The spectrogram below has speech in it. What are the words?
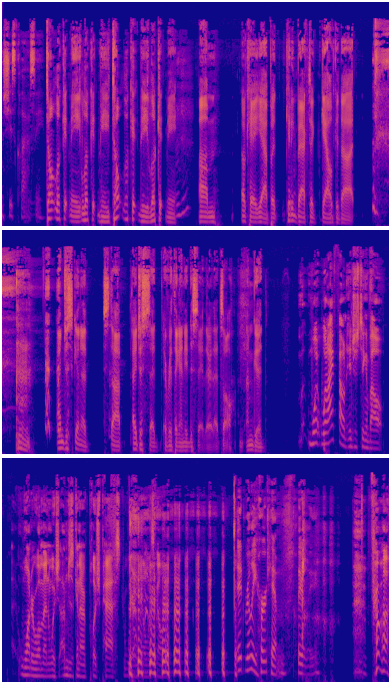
She's classy. Don't look at me. Look at me. Don't look at me. Look at me. Um, okay, yeah, but getting back to Gal Gadot, I'm just gonna stop. I just said everything I need to say there. That's all. I'm, I'm good. What what I found interesting about Wonder Woman, which I'm just gonna push past where was going. It really hurt him. Clearly. from a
